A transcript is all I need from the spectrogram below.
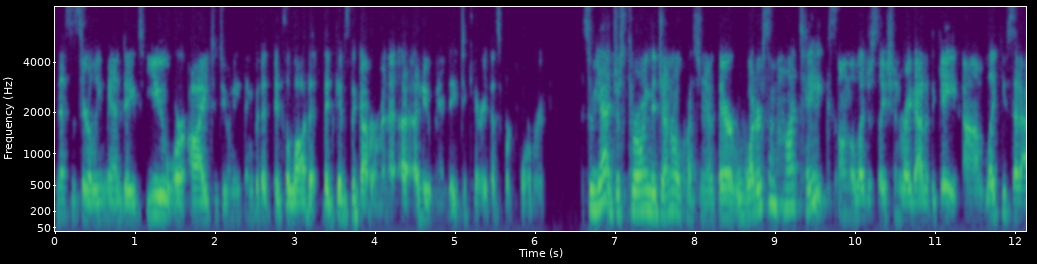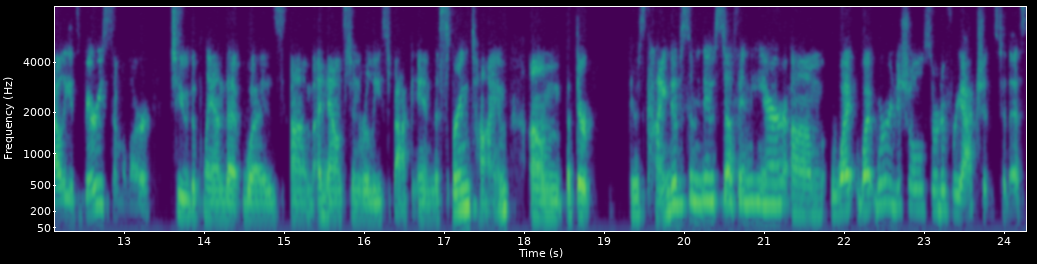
necessarily mandates you or I to do anything, but it, it's a law that, that gives the government a, a new mandate to carry this work forward. So yeah, just throwing the general question out there, what are some hot takes on the legislation right out of the gate? Um, like you said, Ali, it's very similar to the plan that was um, announced and released back in the springtime, um, but there there's kind of some new stuff in here. Um, what what were initial sort of reactions to this?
